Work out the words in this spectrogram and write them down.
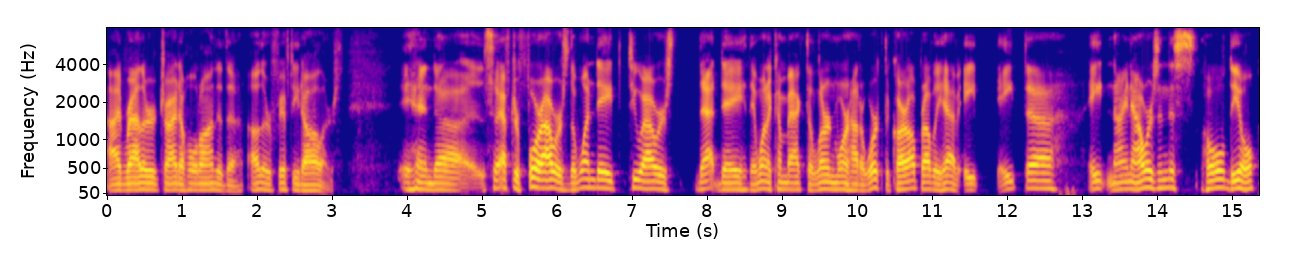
I'd rather try to hold on to the other $50. And uh, so after four hours, the one day, two hours that day, they want to come back to learn more how to work the car. I'll probably have eight, eight, uh, eight, nine hours in this whole deal.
